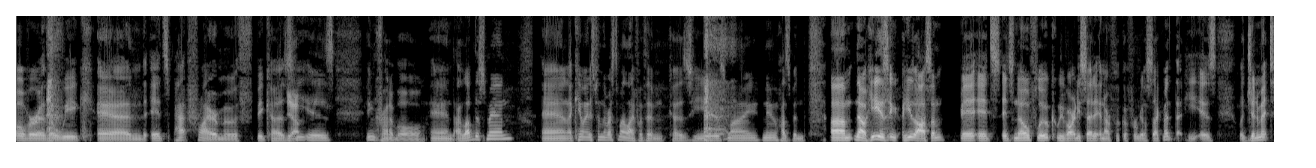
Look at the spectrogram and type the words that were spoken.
over the week, and it's Pat Freiermuth because Yeah. he is incredible. And I love this man, and I can't wait to spend the rest of my life with him because he is my new husband. Um, no, he is he's awesome. It, it's it's no fluke. We've already said it in our Fluke for Real segment that he is legitimate.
